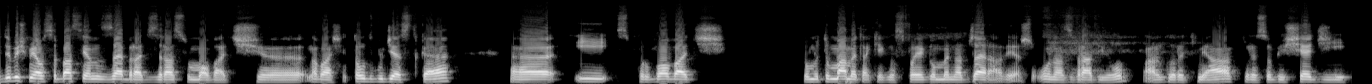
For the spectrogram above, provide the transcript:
Gdybyś miał, Sebastian, zebrać, zreasumować, e, no właśnie, tą dwudziestkę e, i spróbować, bo my tu mamy takiego swojego menadżera, wiesz, u nas w radiu, algorytmia, który sobie siedzi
